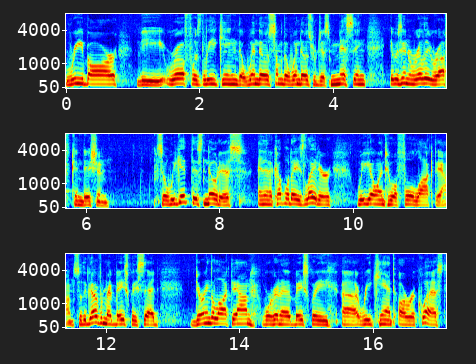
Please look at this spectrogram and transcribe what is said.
rebar. The roof was leaking. The windows, some of the windows were just missing. It was in really rough condition. So we get this notice, and then a couple days later, we go into a full lockdown. So the government basically said, during the lockdown, we're going to basically uh, recant our request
